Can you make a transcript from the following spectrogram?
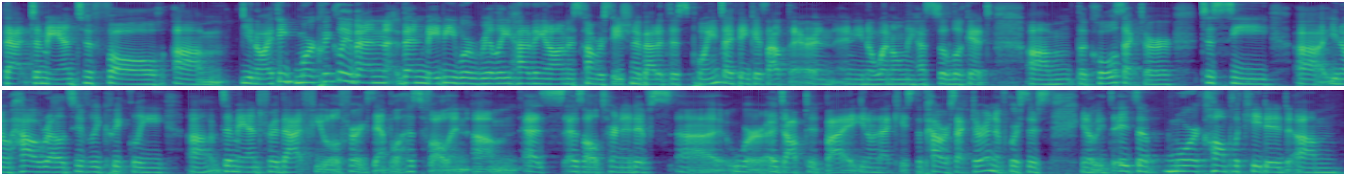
that demand to fall, um, you know, I think more quickly than than maybe we're really having an honest conversation about at this point. I think is out there, and and you know, one only has to look at um, the coal sector to see, uh, you know, how relatively quickly uh, demand for that fuel, for example, has fallen um, as as alternatives uh, were adopted by, you know, in that case, the power sector. And of course, there's, you know, it's, it's a more complicated um,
